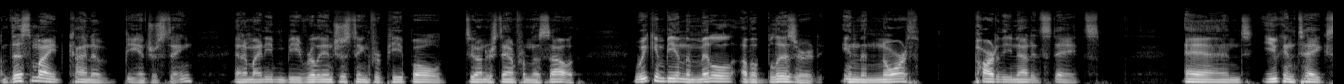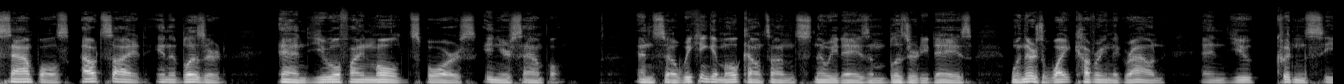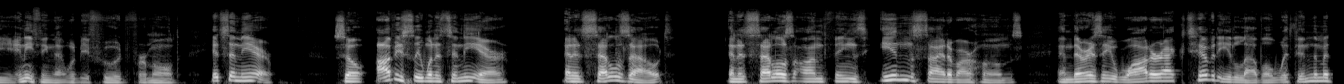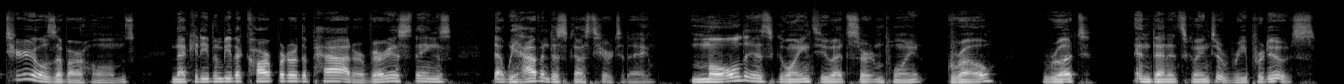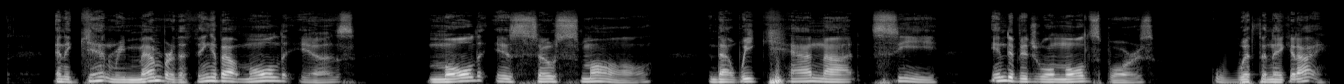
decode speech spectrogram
this might kind of be interesting, and it might even be really interesting for people to understand from the South. We can be in the middle of a blizzard in the north part of the United States, and you can take samples outside in a blizzard, and you will find mold spores in your sample. And so we can get mold counts on snowy days and blizzardy days when there's white covering the ground and you couldn't see anything that would be food for mold. It's in the air. So obviously, when it's in the air and it settles out and it settles on things inside of our homes, and there is a water activity level within the materials of our homes, and that could even be the carpet or the pad or various things that we haven't discussed here today. Mold is going to, at certain point, grow, root, and then it's going to reproduce. And again, remember the thing about mold is mold is so small that we cannot see individual mold spores with the naked eye.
